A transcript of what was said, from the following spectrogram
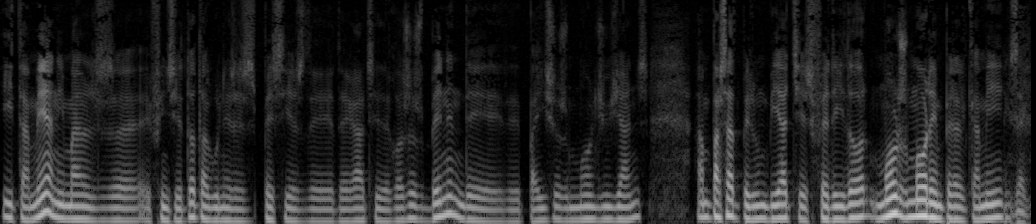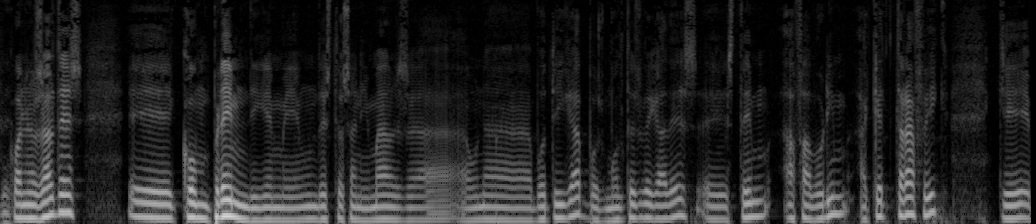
i també animals, eh, fins i tot algunes espècies de, de gats i de gossos, venen de, de països molt llunyans, han passat per un viatge esferidor, molts moren per el camí. Exacte. Quan nosaltres eh, comprem, diguem un d'estos animals a, a una botiga, doncs moltes vegades eh, estem afavorim aquest tràfic que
